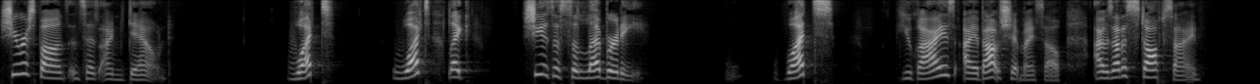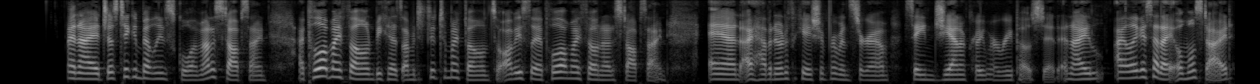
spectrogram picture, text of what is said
She responds and says, "I'm down." What? What? Like, she is a celebrity. What? You guys, I about shit myself. I was at a stop sign and I had just taken Bentley to school. I'm at a stop sign. I pull out my phone because I'm addicted to my phone. So obviously, I pull out my phone at a stop sign, and I have a notification from Instagram saying Jana Kramer reposted. And I, I like I said, I almost died.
